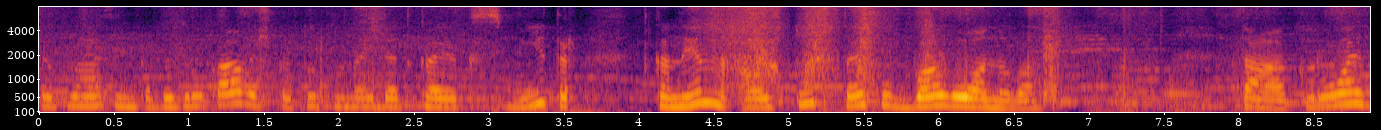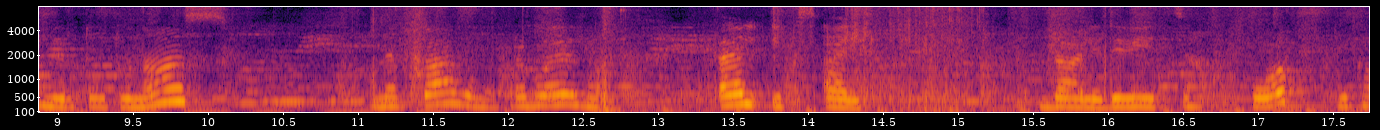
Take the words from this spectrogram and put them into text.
теплесенька безрукавочка. Тут вона йде така, як світер, тканинна, а ось тут типу балонова. Так, розмір тут у нас не вказано, приблизно LXL. Далі, дивіться, хоп, яка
